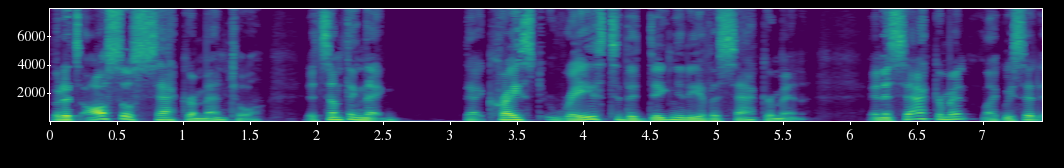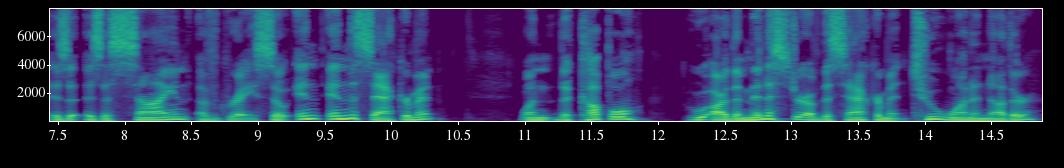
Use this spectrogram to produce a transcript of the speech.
but it's also sacramental. It's something that that Christ raised to the dignity of a sacrament. And a sacrament, like we said, is a, is a sign of grace. So in, in the sacrament, when the couple who are the minister of the sacrament to one another,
